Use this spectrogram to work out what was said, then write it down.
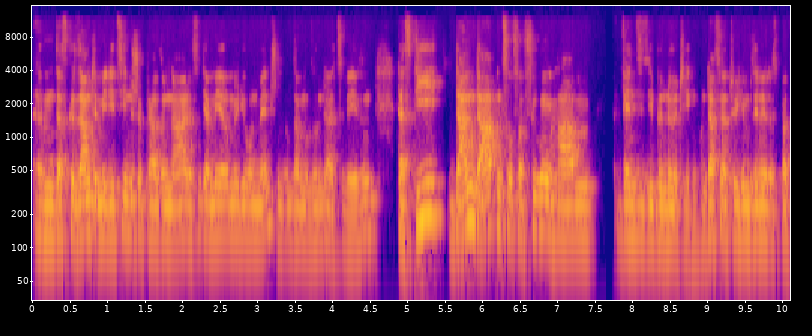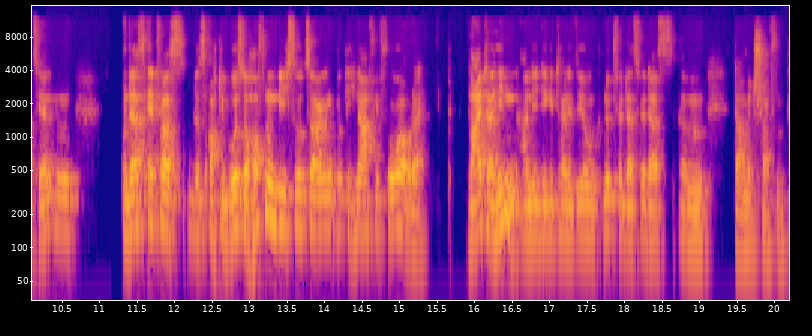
ähm, das gesamte medizinische Personal, das sind ja mehrere Millionen Menschen in unserem Gesundheitswesen, dass die dann Daten zur Verfügung haben, wenn sie sie benötigen. Und das natürlich im Sinne des Patienten. Und das ist etwas, das ist auch die größte Hoffnung, die ich sozusagen wirklich nach wie vor oder weiterhin an die Digitalisierung knüpfe, dass wir das ähm, damit schaffen.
